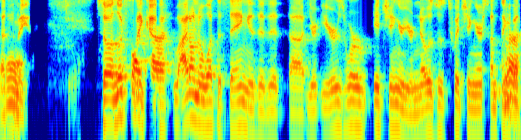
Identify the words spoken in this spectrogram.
That's mm. amazing. So it looks like uh, I don't know what the saying is. Is it uh, your ears were itching or your nose was twitching or something? Yeah. But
